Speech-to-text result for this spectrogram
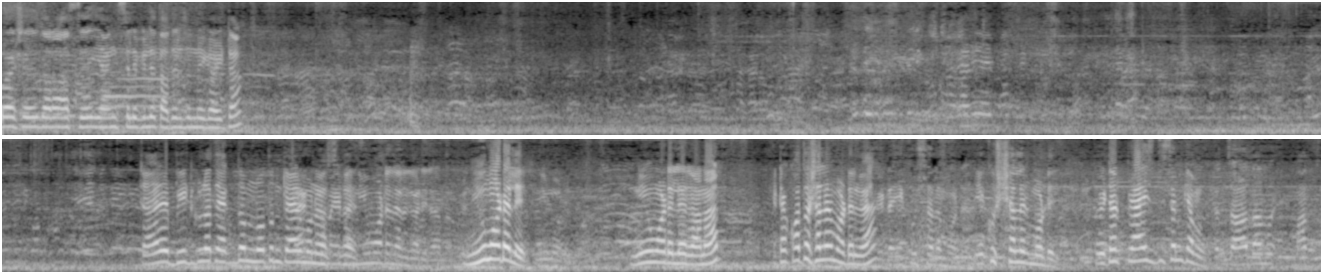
বয়সে যারা আছে ইয়াং ছেলেপিলে তাদের জন্য এই গাড়িটা। টায়ারের বিটগুলোতে একদম নতুন টায়ার মনে হচ্ছে নিউ মডেলের গাড়ি রানার নিউ মডেলের নিউ মডেল নিউ মডেলের রানার এটা কত সালের মডেল ভাই? এটা একুশ সালের মডেল একুশ সালের মডেল তো এটার প্রাইস দিচ্ছেন কেমন? চা দাম মাত্র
